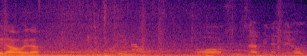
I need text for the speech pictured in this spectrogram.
Okay na, okay na. Oo, oh, sinasabi na sa'yo.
